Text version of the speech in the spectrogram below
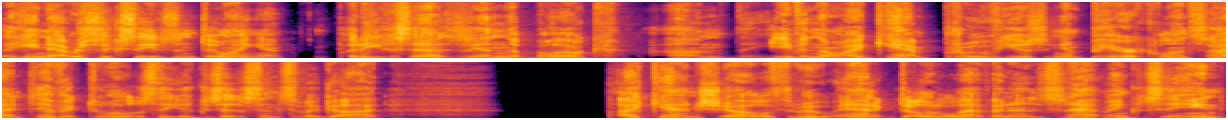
He never succeeds in doing it. But he says in the book, um, even though I can't prove using empirical and scientific tools the existence of a God, I can show through anecdotal evidence, having seen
